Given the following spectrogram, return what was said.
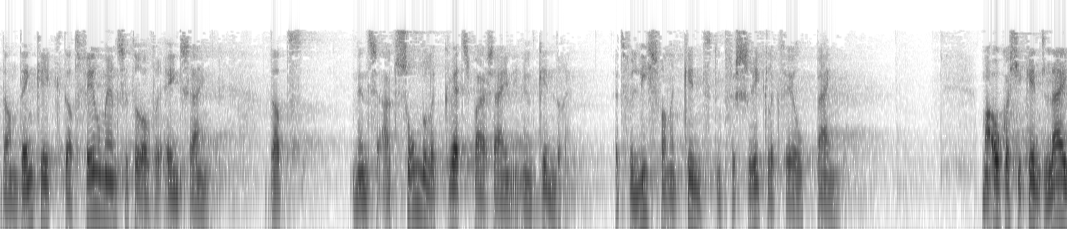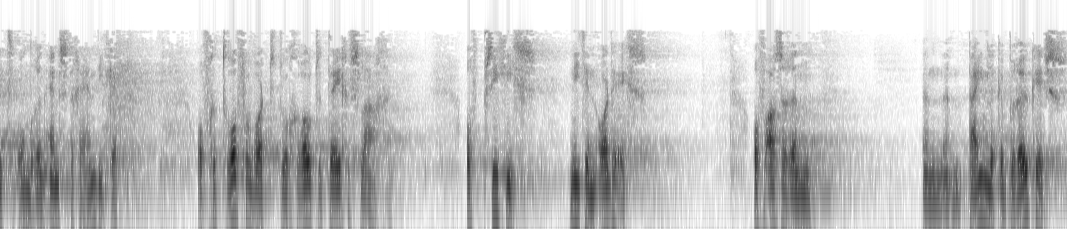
dan denk ik dat veel mensen het erover eens zijn dat mensen uitzonderlijk kwetsbaar zijn in hun kinderen. Het verlies van een kind doet verschrikkelijk veel pijn. Maar ook als je kind lijdt onder een ernstige handicap, of getroffen wordt door grote tegenslagen, of psychisch niet in orde is, of als er een, een, een pijnlijke breuk is,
